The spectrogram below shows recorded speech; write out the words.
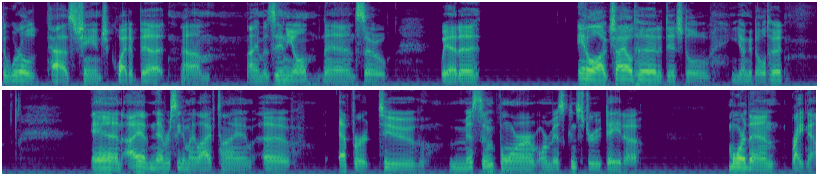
the world has changed quite a bit. Um, I'm a Xennial, and so we had a analog childhood, a digital young adulthood, and I have never seen in my lifetime a effort to misinform or misconstrue data more than right now.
